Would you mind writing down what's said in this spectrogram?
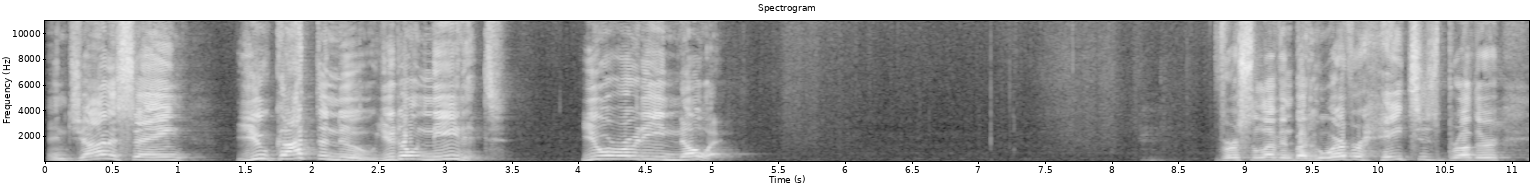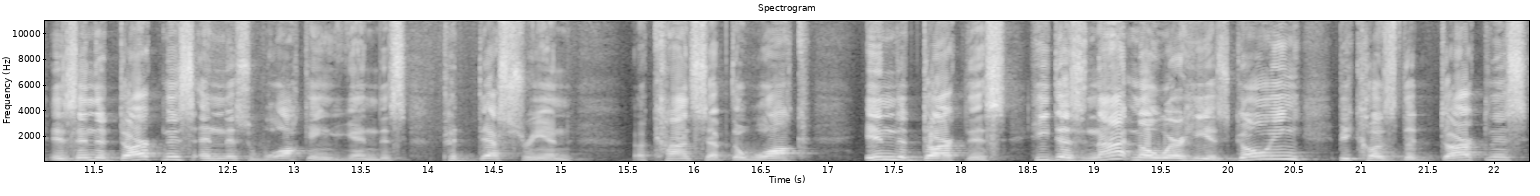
And John is saying, You got the new, you don't need it. You already know it. Verse 11, but whoever hates his brother is in the darkness, and this walking again, this pedestrian uh, concept, the walk in the darkness, he does not know where he is going because the darkness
